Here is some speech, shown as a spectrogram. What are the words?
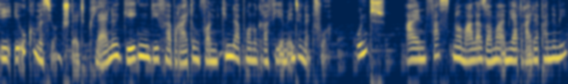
Die EU-Kommission stellt Pläne gegen die Verbreitung von Kinderpornografie im Internet vor. Und ein fast normaler Sommer im Jahr 3 der Pandemie?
